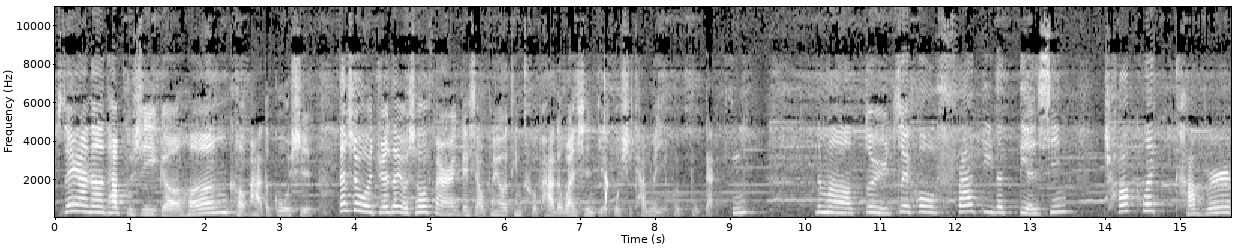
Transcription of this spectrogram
虽然呢，它不是一个很可怕的故事，但是我觉得有时候反而给小朋友听可怕的万圣节故事，他们也会不敢听。那么，对于最后 Froggy 的点心 Chocolate Covered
